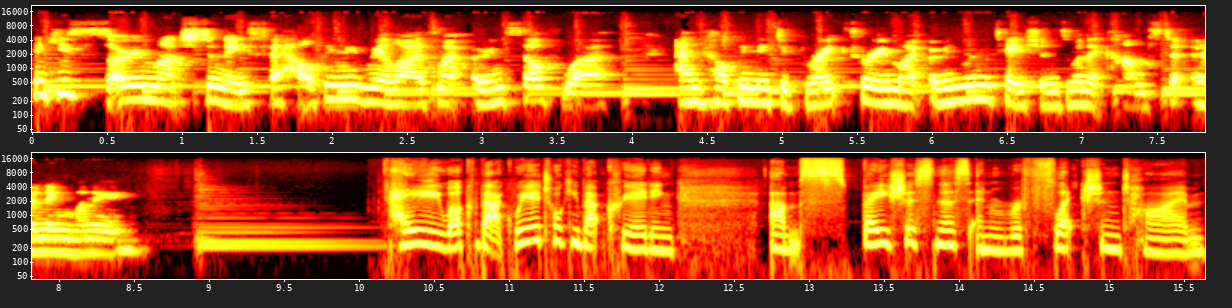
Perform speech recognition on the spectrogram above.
Thank you so much, Denise, for helping me realize my own self worth and helping me to break through my own limitations when it comes to earning money. Hey, welcome back. We are talking about creating um, spaciousness and reflection time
